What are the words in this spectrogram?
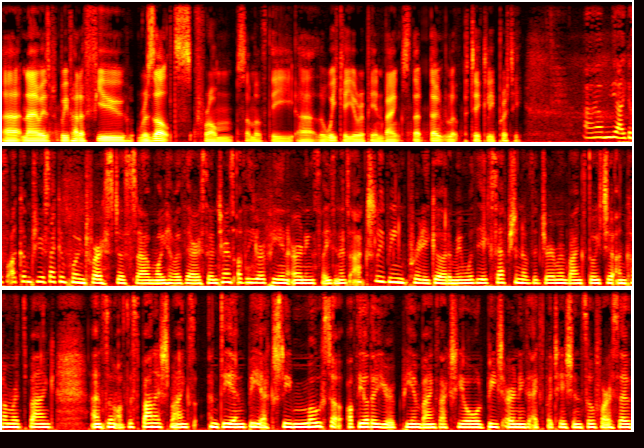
uh, now is we've had a few results from some of the uh, the weaker European banks that don't look particularly pretty. Um, yeah, I guess I'll come to your second point first, just um, while you have it there. So, in terms of the European earnings phasing, it's actually been pretty good. I mean, with the exception of the German banks, Deutsche and Commerzbank, and some of the Spanish banks and DNB, actually, most of the other European banks actually all beat earnings expectations so far. So,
